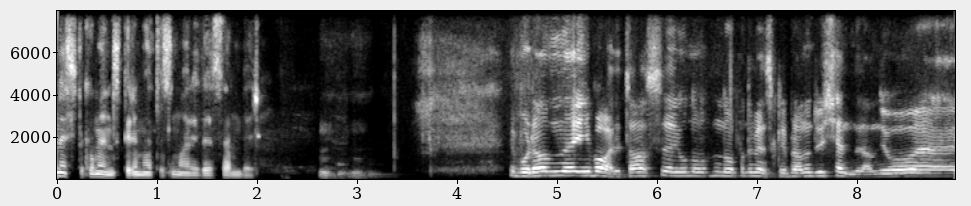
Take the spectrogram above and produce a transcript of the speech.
neste kommunestyremøte, som er i desember. Mm. Hvordan ivaretas Jon nå på det menneskelige planet? Du kjenner han jo eh,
